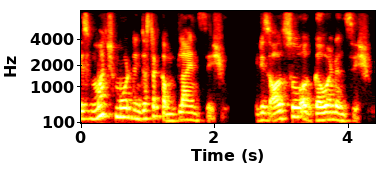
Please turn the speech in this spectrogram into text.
is much more than just a compliance issue. It is also a governance issue.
